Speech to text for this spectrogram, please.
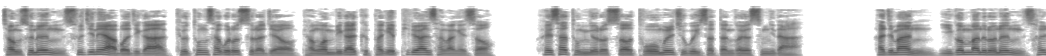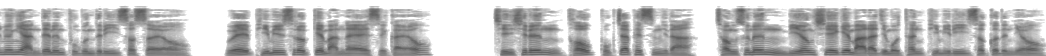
정수는 수진의 아버지가 교통사고로 쓰러져 병원비가 급하게 필요한 상황에서 회사 동료로서 도움을 주고 있었던 거였습니다. 하지만 이것만으로는 설명이 안 되는 부분들이 있었어요. 왜 비밀스럽게 만나야 했을까요? 진실은 더욱 복잡했습니다. 정수는 미영 씨에게 말하지 못한 비밀이 있었거든요.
